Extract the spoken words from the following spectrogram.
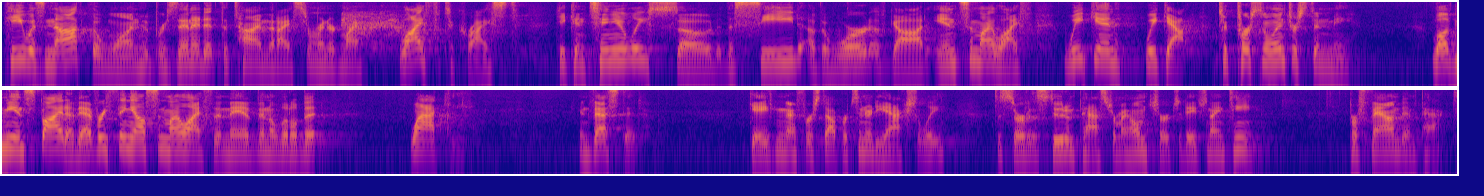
he was not the one who presented it the time that I surrendered my life to Christ, he continually sowed the seed of the Word of God into my life week in, week out, took personal interest in me, loved me in spite of everything else in my life that may have been a little bit wacky, invested. Gave me my first opportunity, actually, to serve as a student pastor in my home church at age 19. Profound impact.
